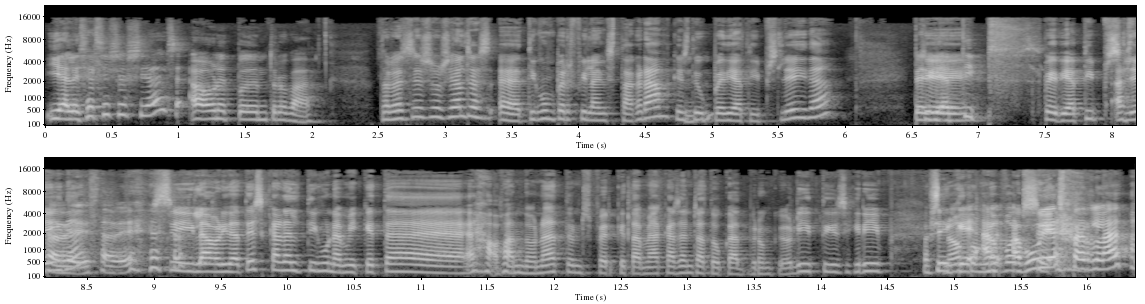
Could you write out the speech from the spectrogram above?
I a les xarxes socials, a on et podem trobar? De les xarxes socials eh, tinc un perfil a Instagram que es diu Pediatips Lleida. que- Pediatips. Pediatips Està Lleida. bé, està bé. Sí, la veritat és que ara el tinc una miqueta abandonat, doncs, perquè també a casa ens ha tocat bronquiolitis, grip... O sigui no? que Com no avui ser. has parlat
